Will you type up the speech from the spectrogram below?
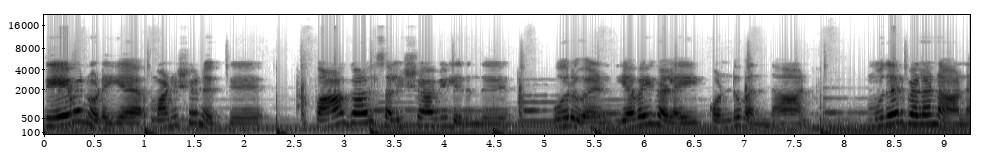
தேவனுடைய மனுஷனுக்கு பாகால் சலிஷாவில் இருந்து ஒருவன் எவைகளை கொண்டு வந்தான்? முதற்பலனான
